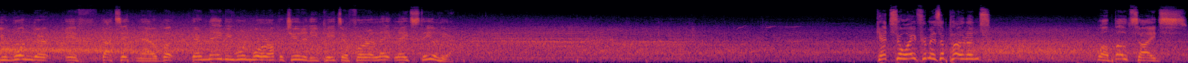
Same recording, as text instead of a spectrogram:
You wonder if that's it now, but there may be one more opportunity, Peter, for a late, late steal here. Gets away from his opponent. Well, both sides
